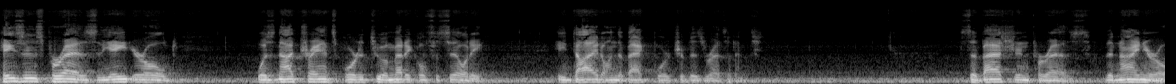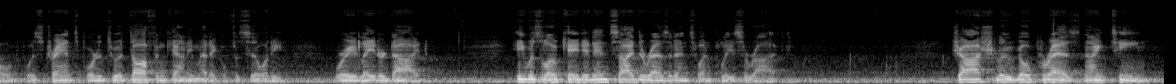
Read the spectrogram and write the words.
Jesus Perez, the eight year old, was not transported to a medical facility. He died on the back porch of his residence. Sebastian Perez, the nine year old, was transported to a Dauphin County medical facility where he later died. He was located inside the residence when police arrived. Josh Lugo Perez, 19,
